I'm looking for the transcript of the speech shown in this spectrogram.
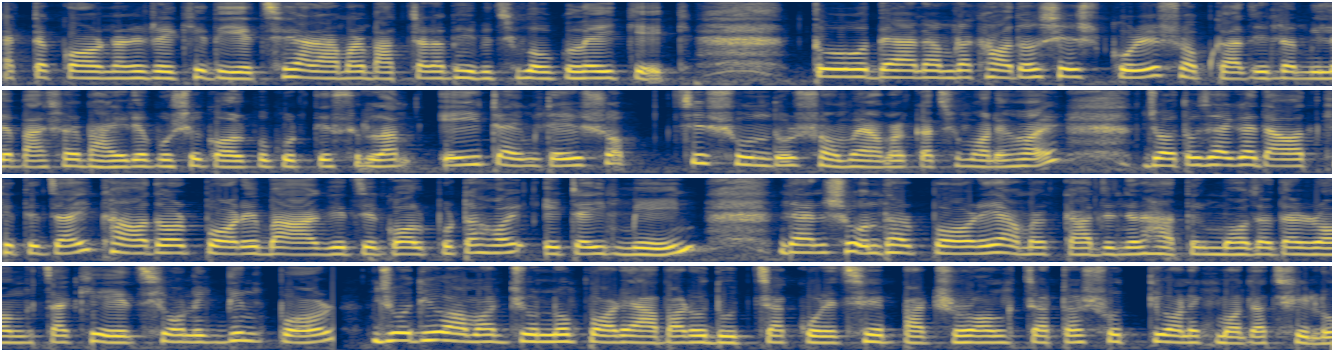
একটা কর্নারে রেখে দিয়েছে, আর আমার বাচ্চারা ভেবেছিল ওগুলাই কেক তো দেন আমরা খাওয়া দাওয়া শেষ করে সব কাজিনরা মিলে বাসার বাইরে বসে গল্প করতেছিলাম। এই টাইমটাই সবচেয়ে সুন্দর সময় আমার কাছে মনে হয়। যত জায়গায় দাওয়াত খেতে যাই খাওয়া দাওয়ার পরে বা আগে যে গল্পটা হয়, এটাই মেইন দেন সন্ধ্যার পরে আমার কাজিনের হাতের মজাদার রং চা খেয়েছি অনেকদিন পর। যদিও আমার জন্য পরে আবারও দুধ চা করেছে বাট রং চাটা সত্যি অনেক মজা ছিল।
